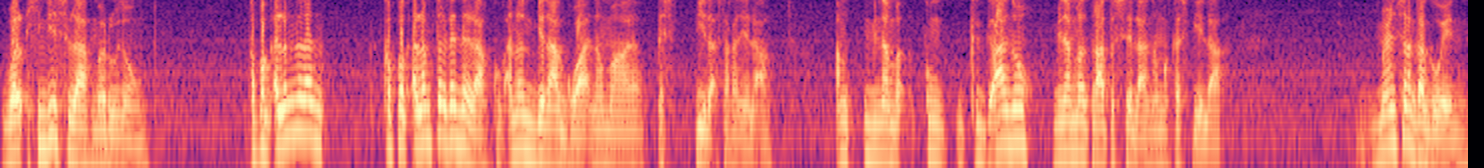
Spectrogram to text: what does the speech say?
well, hindi sila marunong. Kapag alam nila, kapag alam talaga nila kung anong ginagawa ng mga Kastila sa kanila, ang minama, kung kagaano minamaltrato sila ng mga Kastila, meron silang gagawin.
